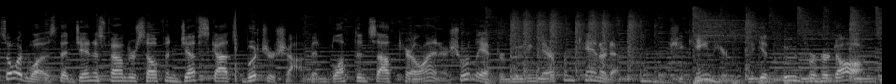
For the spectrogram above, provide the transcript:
So it was that Janice found herself in Jeff Scott's butcher shop in Bluffton, South Carolina, shortly after moving there from Canada. She came here to get food for her dogs.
